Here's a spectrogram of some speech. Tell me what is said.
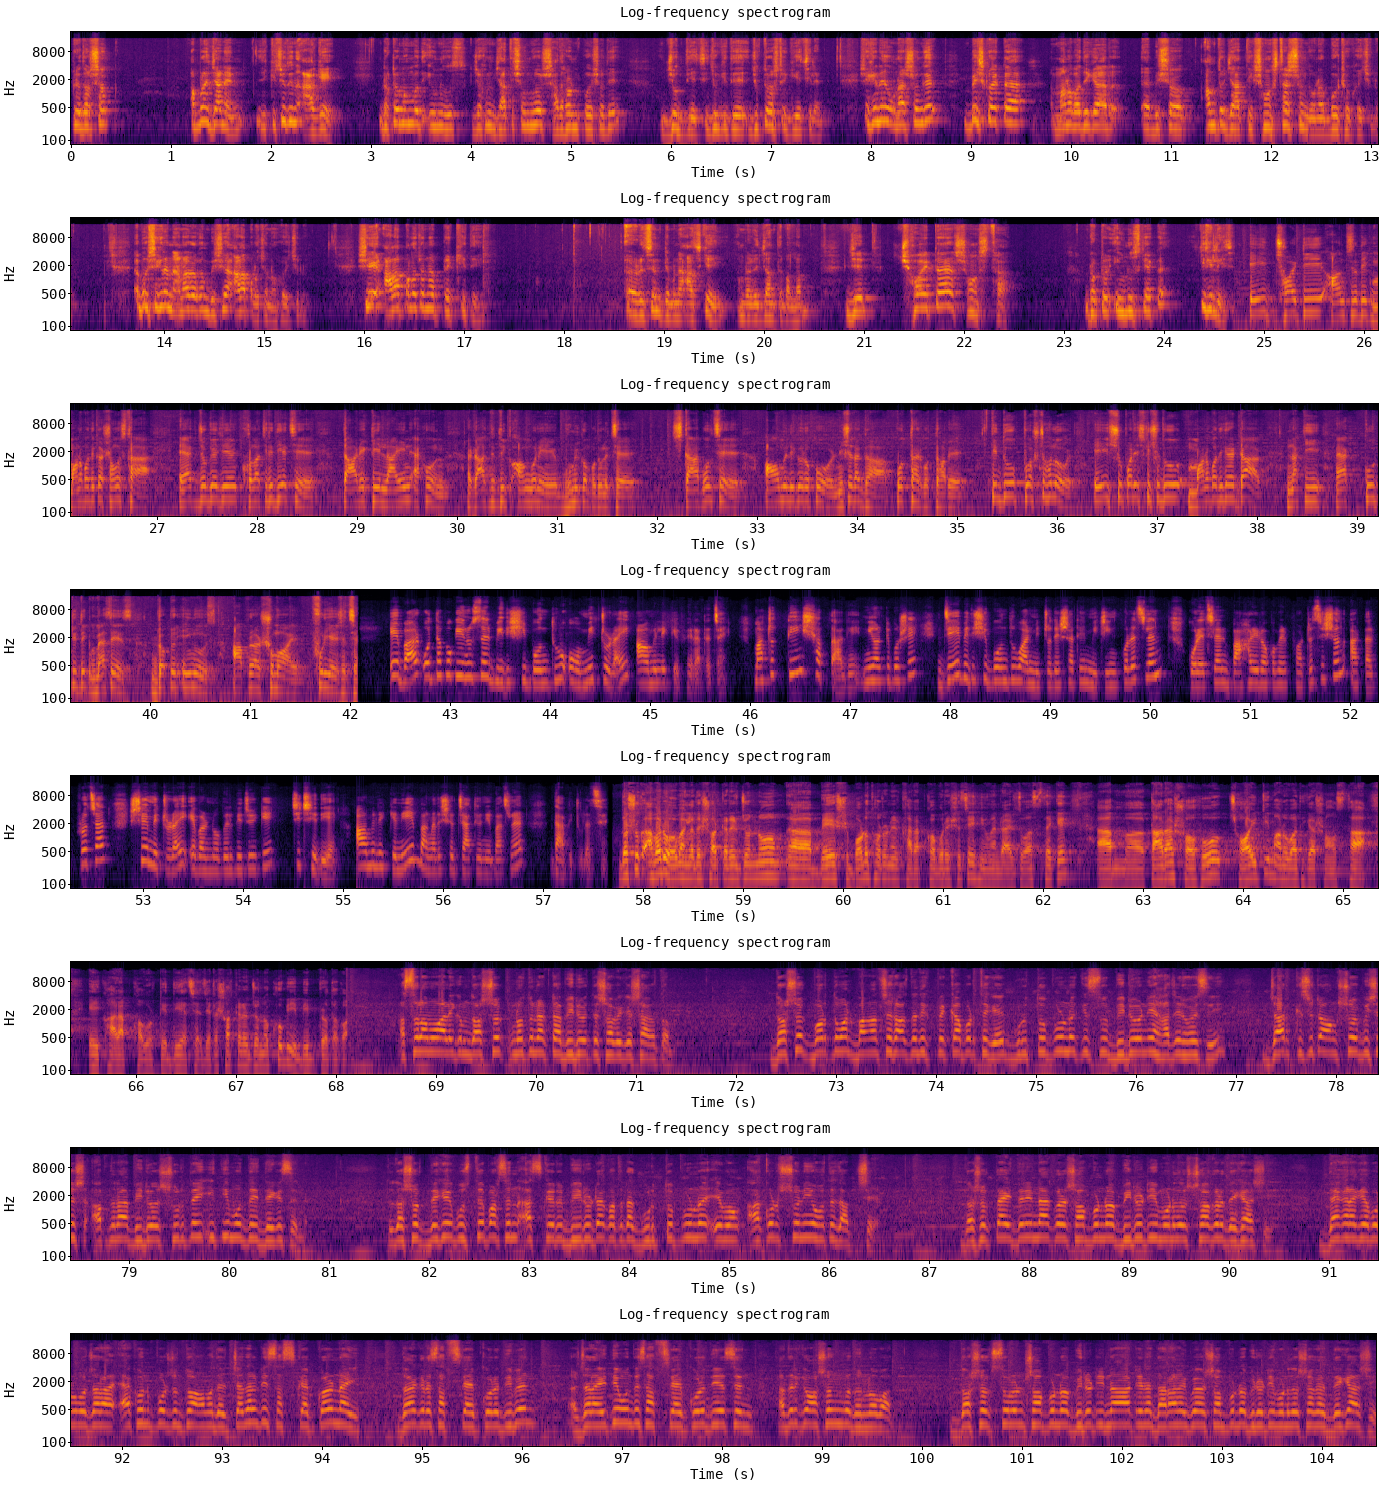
প্রিয় দর্শক, আপনারা জানেন যে কিছুদিন আগে ডক্টর মোহাম্মদ ইউনুস যখন জাতিসংঘ সাধারণ পরিষদে যোগ দিয়েছে, যোগিতে যুক্তরাষ্ট্রে গিয়েছিলেন, সেখানে ওনার সঙ্গে বেশ কয়েকটা মানবাধিকার বিষয়ক আন্তর্জাতিক সংস্থার সঙ্গে ওনার বৈঠক হয়েছিল এবং সেখানে নানা রকম বিষয়ে আলাপ আলোচনা হয়েছিল। সেই আলাপ আলোচনার প্রেক্ষিতে রিসেন্টলি মানে আজকেই আমরা জানতে পারলাম যে ছয়টা সংস্থা ডক্টর ইউনুসকে একটা এই ছয়টি আন্তর্জাতিক মানবাধিকার সংস্থা একযোগে যে খোলা চিঠি দিয়েছে, তার একটি লাইন এখন রাজনৈতিক অঙ্গনে ভূমিকম্প তুলেছে। তারা বলছে, আওয়ামী লীগের ওপর নিষেধাজ্ঞা প্রত্যাহার করতে হবে। কিন্তু প্রশ্ন হলো, এই সুপারিশ কি শুধু মানবাধিকারের ডাক, নাকি এক কূটনীতিক মেসেজ ডক্টর ইউনুস আপনার সময় ফুরিয়ে এসেছে? এবার অধ্যাপক ইউনুসের বিদেশি বন্ধু ও মিত্ররাই আওয়ামী লীগকে ফেরাতে চায়। মাত্র তিন সপ্তাহ আগে নিউ ইয়র্কে বসে যে বিদেশি বন্ধু আর মিত্রদের সাথে মিটিং করেছিলেন করেছিলেন বাহারি রকমের ফটো সেশন আর তার প্রচার সে মিত্ররাই এবার নোবেল বিজয়ীকে চিঠি দিয়ে আওয়ামী লীগকে নিয়ে বাংলাদেশের জাতীয় নির্বাচনের দাবি তুলেছে। দর্শক আবারও বাংলাদেশ সরকারের জন্য আহ, বেশ বড় ধরনের খারাপ খবর এসেছে হিউম্যান রাইটস ওয়াচ থেকে। তারা সহ ছয়টি মানবাধিকার সংস্থা এই খারাপ খবরটি দিয়েছে যেটা সরকারের জন্য খুবই বিব্রতকর। আসসালামু আলাইকুম দর্শক নতুন একটা ভিডিওতে সবাইকে স্বাগতম। দর্শক, বর্তমান বাংলাদেশের রাজনৈতিক প্রেক্ষাপট থেকে গুরুত্বপূর্ণ কিছু ভিডিও নিয়ে হাজির হয়েছি, যার কিছুটা অংশ বিশেষ আপনারা ভিডিওর শুরুতেই ইতিমধ্যেই দেখেছেন। তো দর্শক, দেখে বুঝতে পারছেন আজকের ভিডিওটা কতটা গুরুত্বপূর্ণ এবং আকর্ষণীয় হতে যাচ্ছে। দর্শক, তাই দেরি না করে সম্পূর্ণ ভিডিওটি মনোযোগ সহকারে দেখে আসি। দেখার আগে বলব, যারা এখন পর্যন্ত আমাদের চ্যানেলটি সাবস্ক্রাইব করে নাই, দয়া করে সাবস্ক্রাইব করে দিবেন। আর যারা ইতিমধ্যে সাবস্ক্রাইব করে দিয়েছেন, তাদেরকে অসংখ্য ধন্যবাদ। দর্শক, চলুন সম্পূর্ণ ভিডিওটি না টেনে ধারাবাহিকভাবে সম্পূর্ণ ভিডিওটি মনোযোগ সহকারে দেখে আসি।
